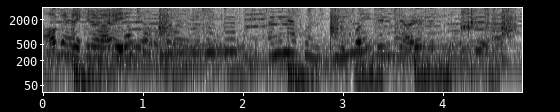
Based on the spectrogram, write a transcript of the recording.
Abi her ikine var. Anime konusu. Anime konusu.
